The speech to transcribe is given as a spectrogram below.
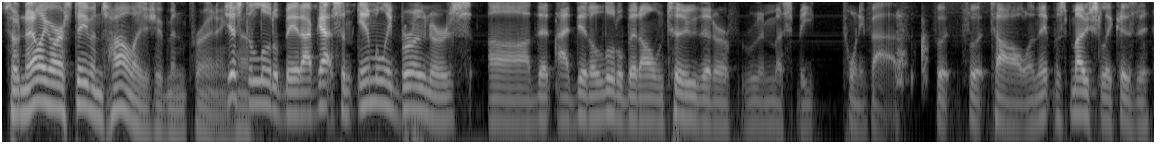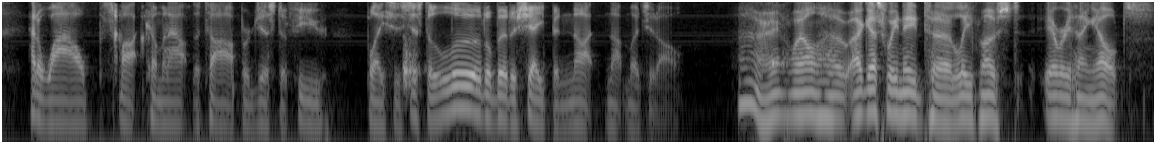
So Nellie R. Stevens hollies you've been pruning. Just huh? a little bit. I've got some Emily Bruners uh, that I did a little bit on too that are must be 25 foot foot tall, and it was mostly because it had a wild spot coming out the top or just a few places, just a little bit of shaping, not not much at all. All right. Well, uh, I guess we need to leave most everything else.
